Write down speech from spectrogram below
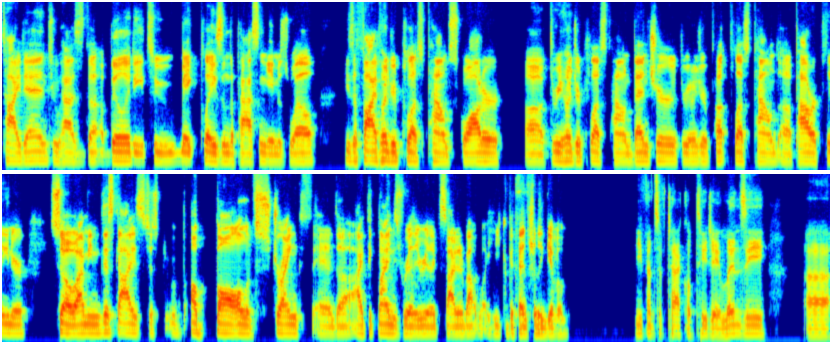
tight end who has the ability to make plays in the passing game as well. He's a 500 plus pound squatter. uh, 300 plus pound bencher, 300 plus pound uh, power cleaner. So, I mean, this guy is just a ball of strength. And uh, I think Miami's really, really excited about what he could potentially give them. Defensive tackle TJ Lindsey uh,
